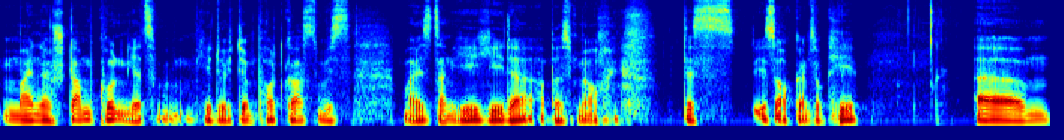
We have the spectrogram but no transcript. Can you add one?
meine Stammkunden, jetzt hier durch den Podcast, weiß, weiß dann je jeder, aber ist mir auch, das ist auch ganz okay. Ähm,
